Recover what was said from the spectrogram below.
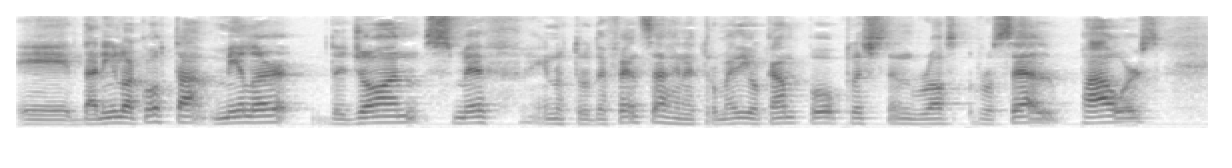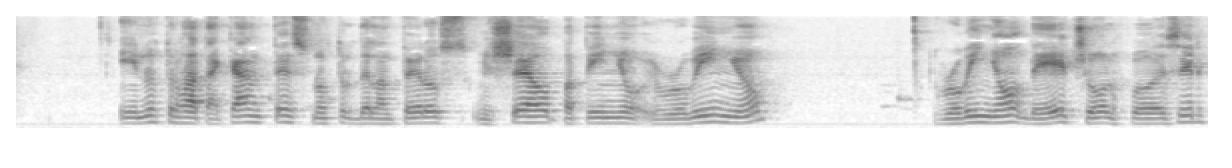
eh, Danilo Acosta, Miller, De John, Smith en nuestros defensas, en nuestro medio campo, Christian Russell, Powers, y nuestros atacantes, nuestros delanteros, Michelle, Patiño y Robinho. Robinho, de hecho, les puedo decir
